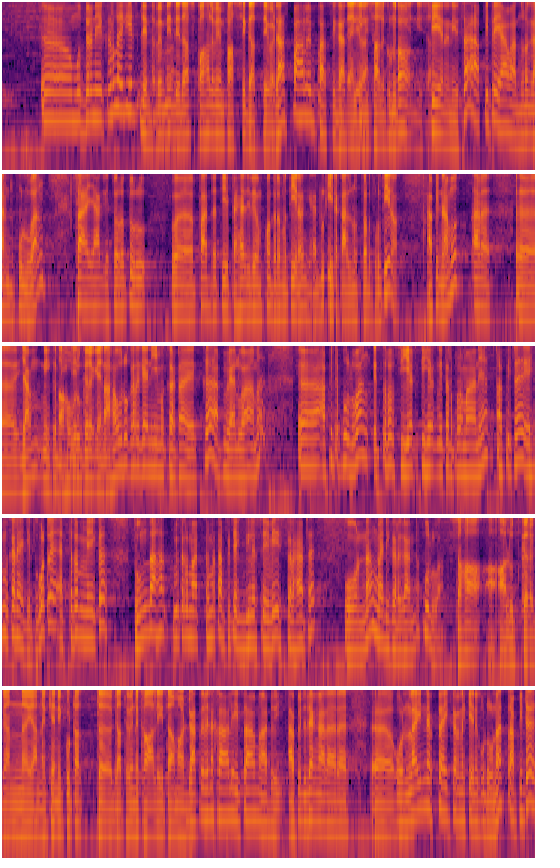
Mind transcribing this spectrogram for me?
මුද්‍රණය කරලා එලියට දෙන්න මේ දෙදස් පහලෙන් පස්සේ ගත්තේ දස් පහලෙන් පස්සේ ගත් සලකුණු තියෙන නිසා. අපිට යා වඳුන ගණඩ පුළුවන්. සායාගේ තොරතුරු පද්ධති පැහදිලිය හොඳරම තියන ඊට කල්නුත් තොරතුර තින. අපි නමුත් අර යම් හවුරු කරගෙන හවුරු කර ගැනීමකට එක් අපි වැැලවාම අපිට පුළුවන් එතර සියට තියක් විතර ප්‍රමාණයක් අපිට එහෙම කරහැකිත කොට ඇතර මේක තුන්දහක් විතර මට්ටමට අපිට එක්දින සේවේ ස්රහට ඕන්නම් වැඩි කරගන්න පුළුවන්. සහ අලුත් කරගන්න යන කෙනෙකුටත් ගතවෙන කාලේ තාම ගත වෙන කාලේ ඉතාම අඩුයි. අපිට දැන් අර ඔන්ලයින් ප්ලයි කරන කෙනෙකුට උනත් අපිට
